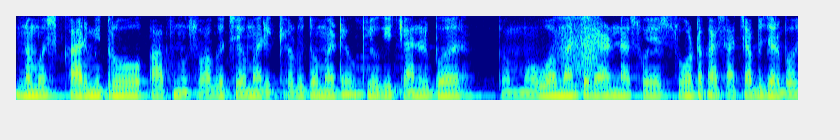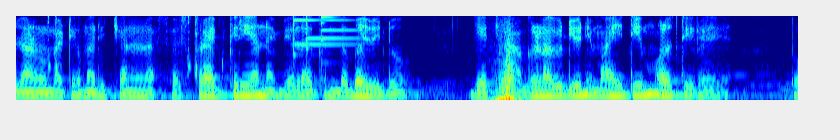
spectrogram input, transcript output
નમસ્કાર મિત્રો, આપનું સ્વાગત છે અમારી ખેડૂતો માટે ઉપયોગી ચેનલ પર. તો મહુવા માર્કેટ યાર્ડના સોએ સો ટકા સાચા બજાર ભાવ જાણવા માટે અમારી ચેનલને સબસ્ક્રાઈબ કરી અને બેલ આઇકન દબાવી દો, જેથી આગળના વિડીયોની માહિતી મળતી રહે. તો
